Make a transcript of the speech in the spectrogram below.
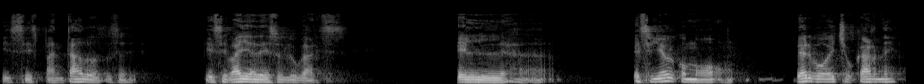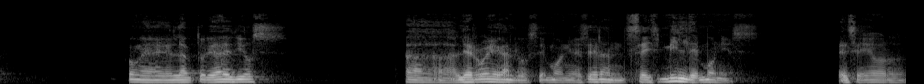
y se espantados, que se vaya de esos lugares. El, el Señor como verbo hecho carne, con eh, la autoridad de Dios, ah, le ruegan los demonios, eran seis mil demonios. El Señor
